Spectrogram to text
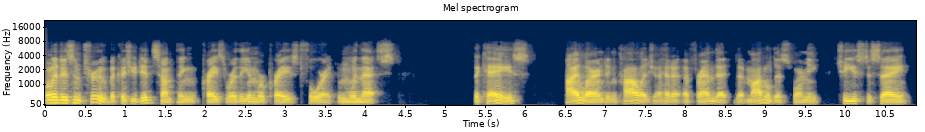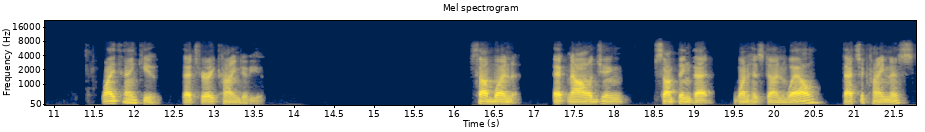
Well, it isn't true because you did something praiseworthy and were praised for it. And when that's the case, I learned in college, I had a, a friend that that modeled this for me. She used to say, Why, thank you. That's very kind of you. Someone acknowledging something that one has done well, that's a kindness.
